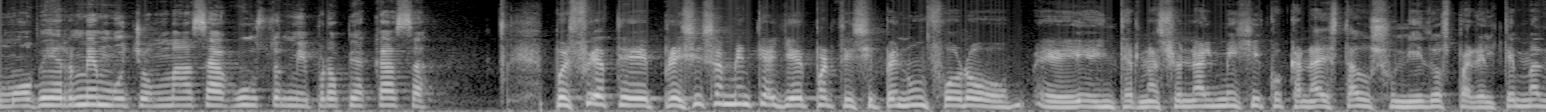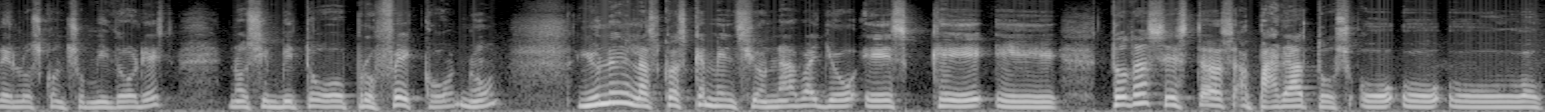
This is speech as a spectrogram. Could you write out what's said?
moverme mucho más a gusto en mi propia casa. Pues fíjate, precisamente ayer participé en un foro eh, internacional México, Canadá, Estados Unidos para el tema de los consumidores. Nos invitó Profeco, ¿no? Y una de las cosas que mencionaba yo es que eh, todas estas aparatos o, o,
